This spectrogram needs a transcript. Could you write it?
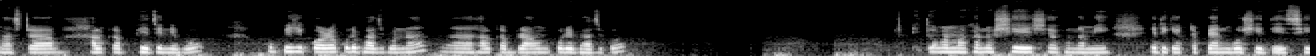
মাছটা হালকা ভেজে নেব। খুব বেশি কড়া করে ভাজবো না হালকা ব্রাউন করে ভাজবো। তো আমার মাখানো শেষ, এখন আমি এদিকে একটা প্যান বসিয়ে দিয়েছি।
